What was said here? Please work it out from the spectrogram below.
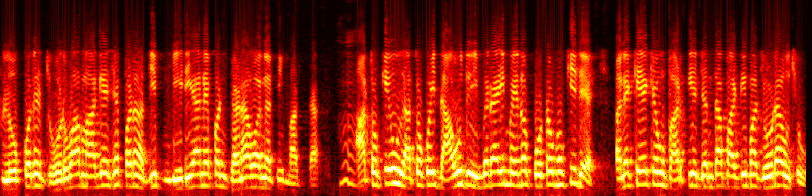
લોકોને જોડવા માગે છે, પણ હજી મીડિયાને પણ જણાવવા નથી માંગતા. આ તો કેવું આ તો કોઈ દાઉદ ઇબ્રાહીમ એનો ફોટો મૂકી દે અને કહે કે હું ભારતીય જનતા પાર્ટીમાં જોડાઉં છું.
